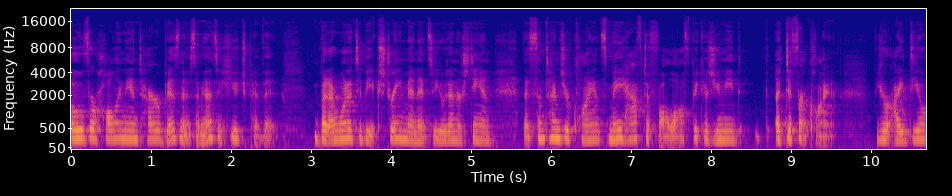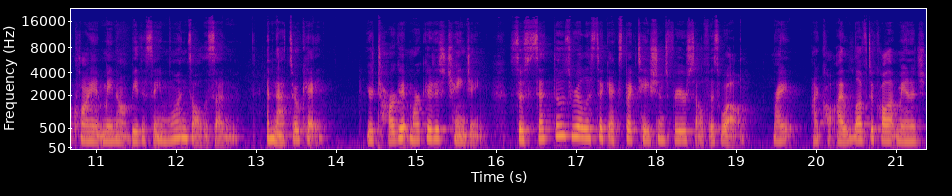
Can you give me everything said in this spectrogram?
overhauling the entire business. I mean, that's a huge pivot but I wanted to be extreme in it so you would understand that sometimes your clients may have to fall off because you need a different client. Your ideal client may not be the same ones all of a sudden, and that's okay. Your target market is changing. So set those realistic expectations for yourself as well, right? I call I love to call that manage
